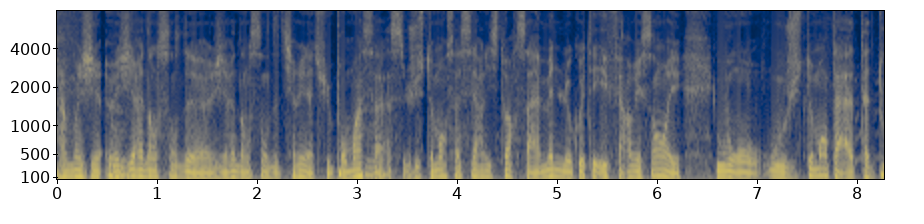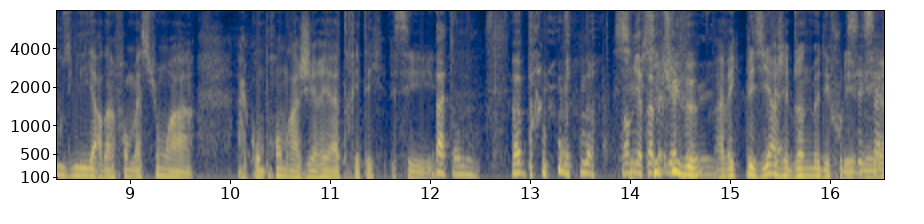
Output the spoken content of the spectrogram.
Ah, moi, j'irais euh, dans le sens de, j'irais dans le sens de Thierry là-dessus. Pour moi, ça, justement, ça sert l'histoire, ça amène le côté effervescent et où, on- où justement, t'as as 12 milliards d'informations à, à comprendre, à gérer, à traiter. C'est, Battons-nous. Euh, non. si, Non, mais y a pas- si y a- tu veux, oui. avec plaisir, j'ai besoin de me défouler. C'est ça, euh,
